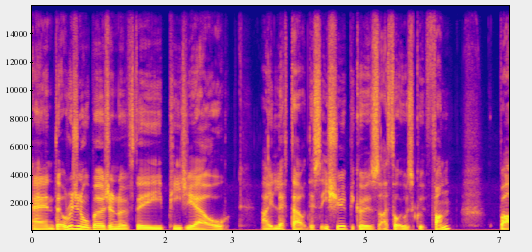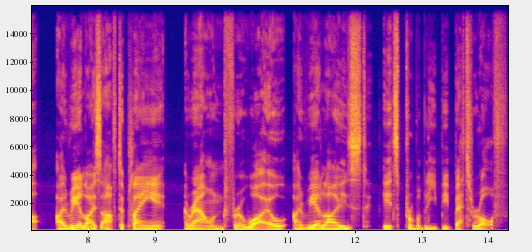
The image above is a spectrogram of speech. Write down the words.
And the original version of the PGL, I left out this issue because I thought it was good fun. But I realized after playing it around for a while, I realized it's probably be better off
